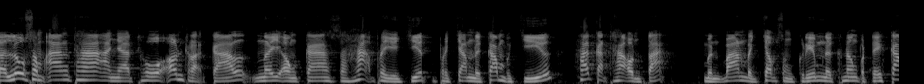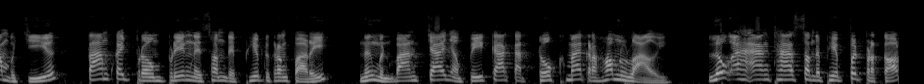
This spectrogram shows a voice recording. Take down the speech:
ដែលលោកសំអាងថាអាញាធរអន្តរកាលនៃអង្គការសហប្រជាជាតិប្រចាំនៅកម្ពុជាហៅកាត់ថាអន្តៈមិនបានបញ្ចប់សង្គ្រាមនៅក្នុងប្រទេសកម្ពុជាតាមកិច្ចព្រមព្រៀងនៃសន្តិភាពទីក្រុងប៉ារីសនិងមិនបានចែងអំពីការកាត់ទោសខ្មែរក្រហមនោះឡើយ។ លោកអះអាងថាសន្តិភាពពិតប្រាកដ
